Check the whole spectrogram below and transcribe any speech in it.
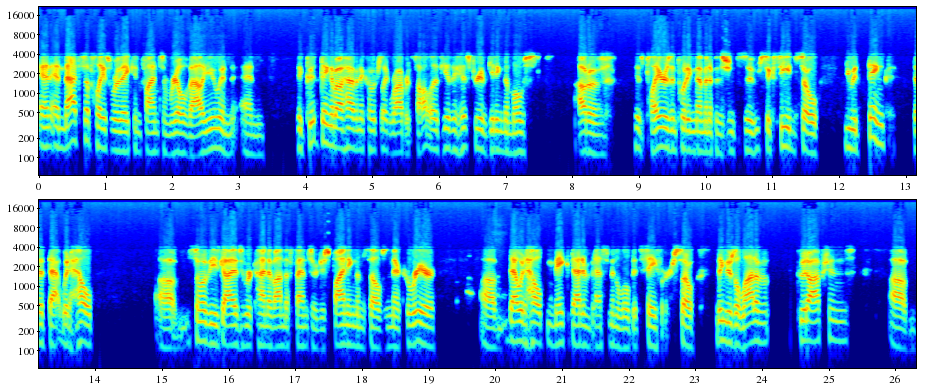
and and that's a place where they can find some real value. And and the good thing about having a coach like Robert Saleh is he has a history of getting the most out of his players and putting them in a position to succeed. So you would think that that would help um, some of these guys who are kind of on the fence or just finding themselves in their career. Uh, that would help make that investment a little bit safer. So I think there's a lot of good options. Um,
